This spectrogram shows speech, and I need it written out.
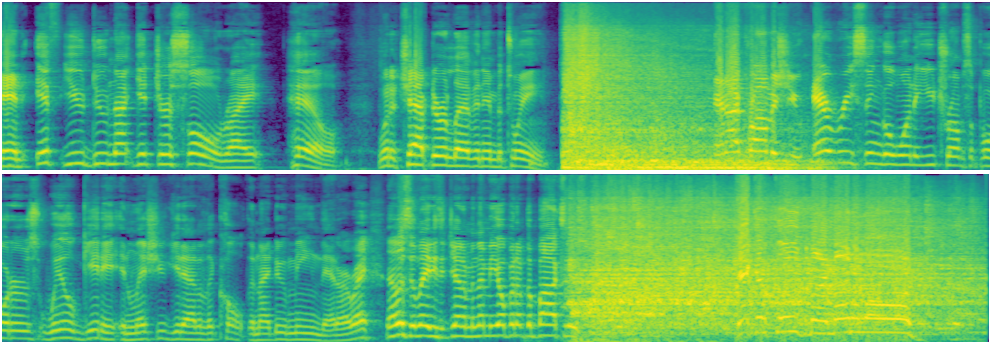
And if you do not get your soul right, hell, with a chapter 11 in between. And I promise you, every single one of you Trump supporters will get it unless you get out of the cult. And I do mean that, all right? Now, listen, ladies and gentlemen, let me open up the boxes. That concludes my monologue.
